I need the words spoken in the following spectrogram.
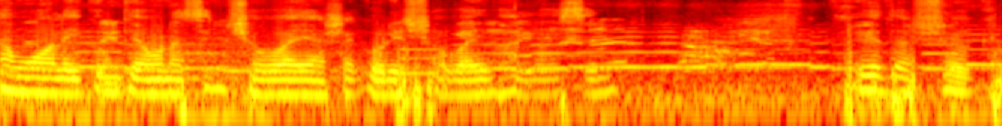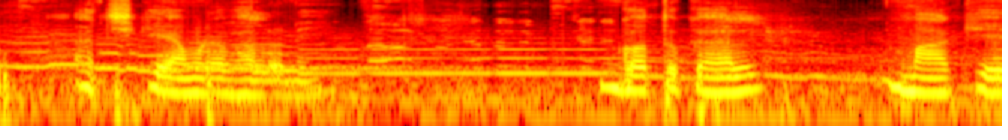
আসসালামু আলাইকুম, কেমন আছেন? সবাই আশা করি সবাই ভালো আছেন। প্রিয় দর্শক, আজকে আমরা ভালো নেই। গতকাল মাকে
